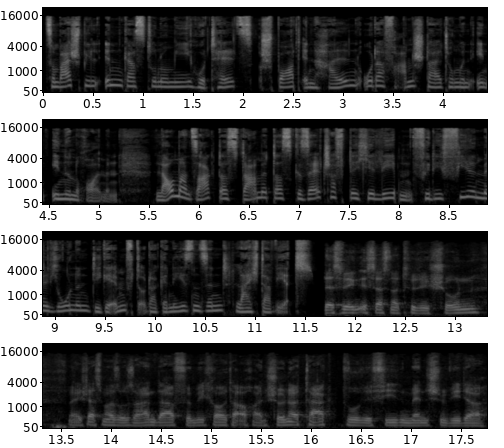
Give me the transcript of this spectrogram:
Zum Beispiel in Gastronomie, Hotels, Sport in Hallen oder Veranstaltungen in Innenräumen. Laumann sagt, dass damit das gesellschaftliche Leben für die vielen Millionen, die geimpft oder genesen sind, leichter wird. Deswegen ist das natürlich schon, wenn ich das mal so sagen darf, für mich heute auch ein schöner Tag, wo wir vielen Menschen wieder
